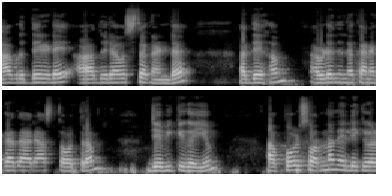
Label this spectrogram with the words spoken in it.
ആ വൃദ്ധയുടെ ആ ദുരവസ്ഥ കണ്ട് അദ്ദേഹം അവിടെ നിന്ന് കനകധാരാ സ്തോത്രം ജപിക്കുകയും അപ്പോൾ സ്വർണ നെല്ലിക്കകൾ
